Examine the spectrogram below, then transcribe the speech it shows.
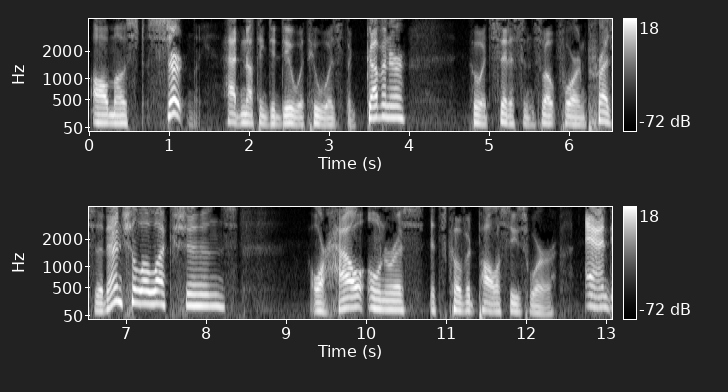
almost certainly had nothing to do with who was the governor, who its citizens vote for in presidential elections, or how onerous its COVID policies were. And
